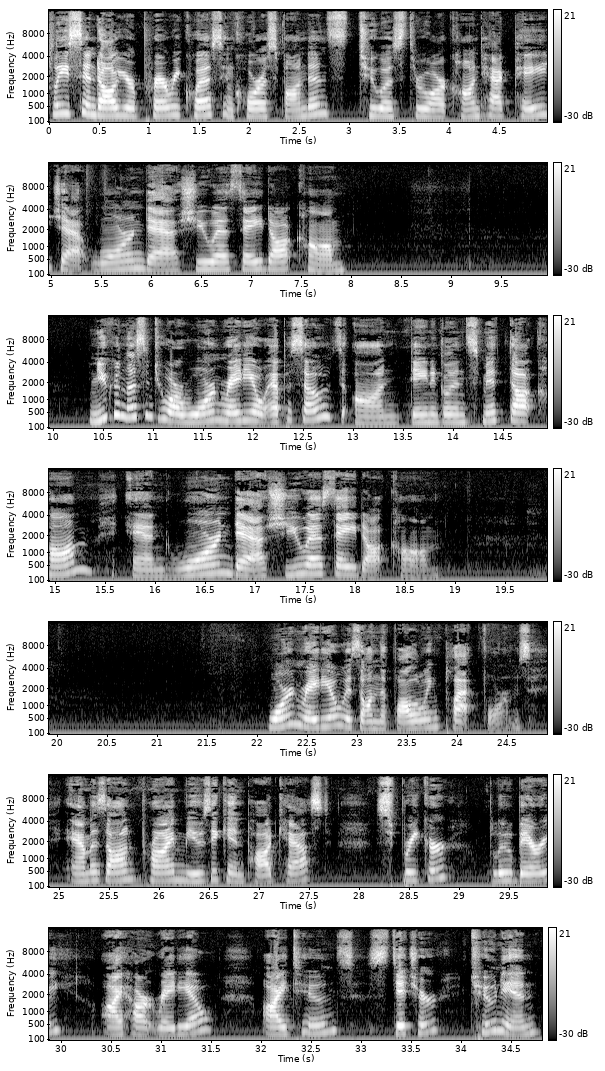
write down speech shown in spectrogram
Please send all your prayer requests and correspondence to us through our contact page at warn-usa.com. And you can listen to our Warn Radio episodes on danaglennsmith.com and warn-usa.com. Warn Radio is on the following platforms Amazon Prime Music and Podcast, Spreaker, Blubrry, iHeartRadio, iTunes, Stitcher, TuneIn,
